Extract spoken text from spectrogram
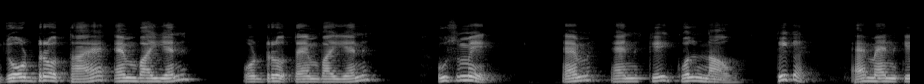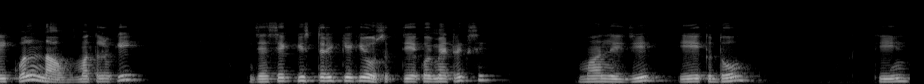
जो ऑर्डर होता है एम बाई एन ऑर्डर होता है एम बाई एन उसमें एम एन के इक्वल ना हो ठीक है? एम एन के इक्वल ना हो मतलब कि जैसे किस तरीके की हो सकती है कोई मैट्रिक्स मान लीजिए एक, दो, तीन,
